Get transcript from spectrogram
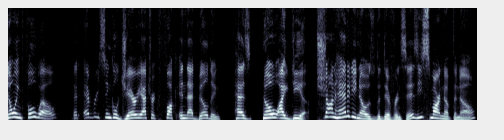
knowing full well that every single geriatric fuck in that building has no idea. Sean Hannity knows the difference is. He's smart enough to know.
